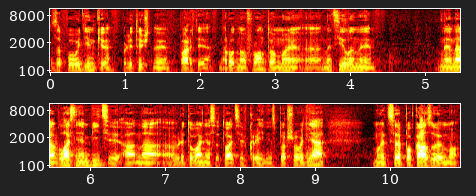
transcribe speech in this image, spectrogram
за поведінки політичної партії Народного фронту ми е, націлені не на власні амбіції, а на врятування ситуації в країні. З першого дня ми це показуємо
